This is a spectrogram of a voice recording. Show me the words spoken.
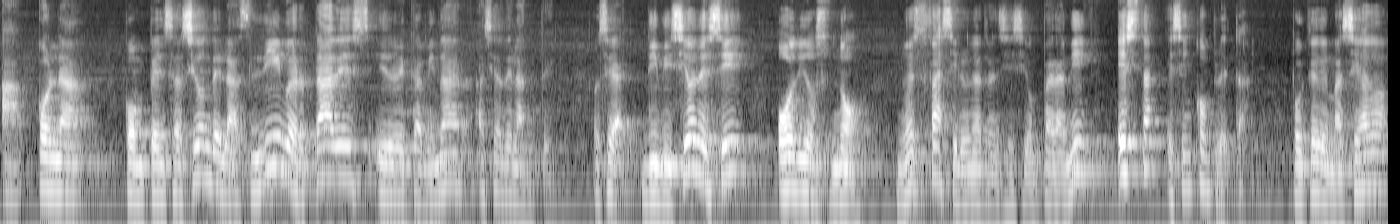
ah, con la compensación de las libertades y de caminar hacia adelante. O sea, divisiones sí, odios no. No es fácil una transición. Para mí, esta es incompleta, porque demasiado,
